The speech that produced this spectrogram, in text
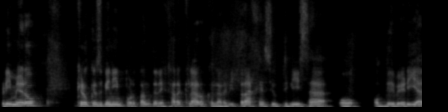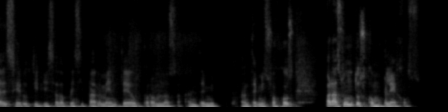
Primero, creo que es bien importante dejar claro que el arbitraje se utiliza o, debería de ser utilizado principalmente, o por lo menos ante mi, ante mis ojos, para asuntos complejos.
